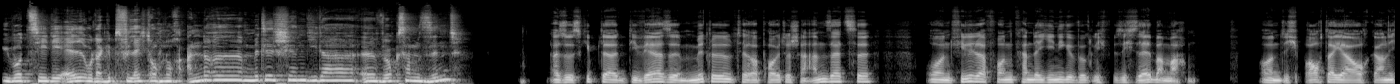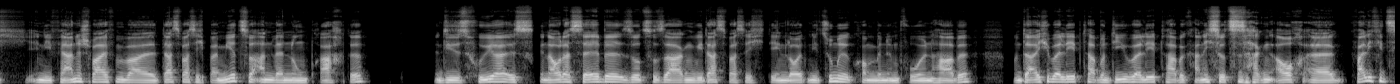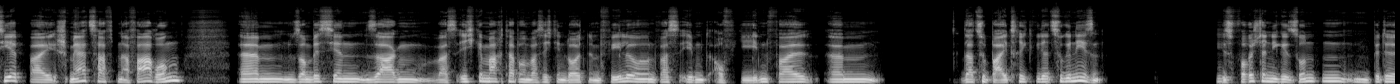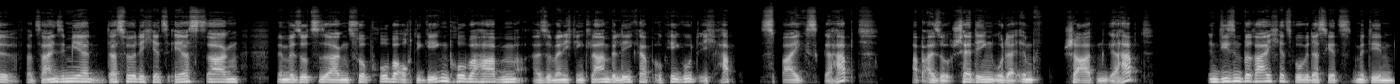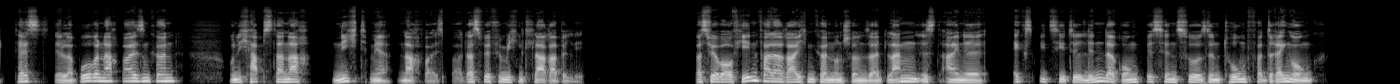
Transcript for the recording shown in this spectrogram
über CDL oder gibt es vielleicht auch noch andere Mittelchen, die da äh, wirksam sind? Also es gibt da diverse Mittel, therapeutische Ansätze und viele davon kann derjenige wirklich für sich selber machen. Und ich brauche da ja auch gar nicht in die Ferne schweifen, weil das, was ich bei mir zur Anwendung brachte, dieses Frühjahr ist genau dasselbe sozusagen wie das, was ich den Leuten, die zu mir gekommen bin, empfohlen habe. Und da ich überlebt habe und die überlebt habe, kann ich sozusagen auch äh, qualifiziert bei schmerzhaften Erfahrungen ähm, so ein bisschen sagen, was ich gemacht habe und was ich den Leuten empfehle und was eben auf jeden Fall ähm, dazu beiträgt, wieder zu genesen. Dieses vollständige Gesunden, bitte verzeihen Sie mir, das würde ich jetzt erst sagen, wenn wir sozusagen zur Probe auch die Gegenprobe haben. Also wenn ich den klaren Beleg habe, okay gut, ich habe Spikes gehabt, habe also Shedding oder Impfschaden gehabt in diesem Bereich jetzt, wo wir das jetzt mit dem Test der Labore nachweisen können und ich habe es danach nicht mehr nachweisbar. Das wäre für mich ein klarer Beleg. Was wir aber auf jeden Fall erreichen können und schon seit langem ist eine explizite Linderung bis hin zur Symptomverdrängung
